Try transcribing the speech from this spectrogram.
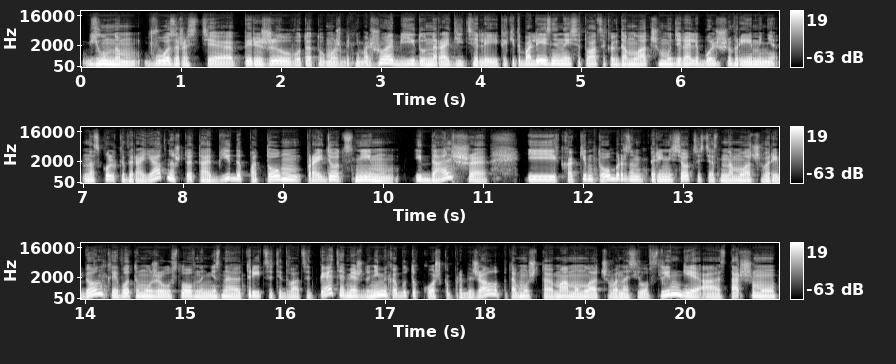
юном возрасте пережил вот эту, может быть, небольшую обиду на родителей, какие-то болезненные ситуации, когда младшему уделяли больше времени, насколько вероятно, что эта обида потом пройдет с ним и дальше, и каким-то образом перенесется, естественно, на младшего ребенка, и вот ему уже условно, не знаю, 30 и 25, а между ними как будто кошка пробежала, потому что мама младшего носила в слинге, а старшему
